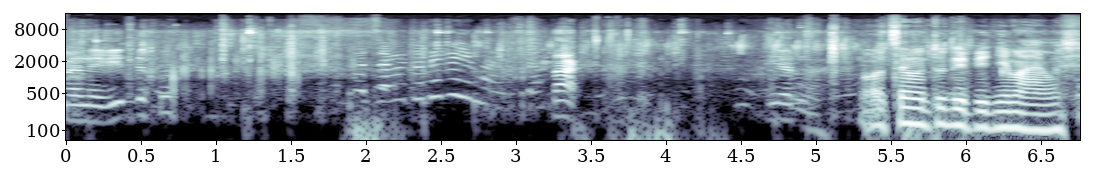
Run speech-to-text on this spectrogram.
Хвилини віддиху. Оце ми туди підіймаємося. Так. Вірно. Оце ми туди піднімаємось.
